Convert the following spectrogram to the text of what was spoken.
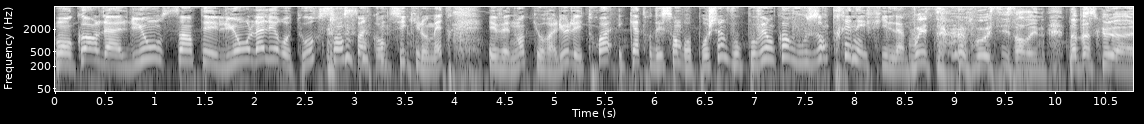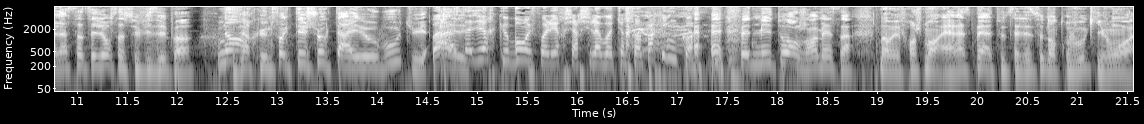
ou encore la Lyon-Saint-Élion, l'aller-retour, 156 km, événement qui aura lieu les 3 et 4 décembre prochains. Vous pouvez encore vous entraîner, Phil. Oui, vous aussi, Sandrine. Non, parce que euh, la Saint-Élion, ça suffisait pas. Non. C'est-à-dire qu'une fois que t'es chaud, que t'es arrivé au bout, tu Bah, allez, c'est-à-dire que bon, il faut aller rechercher la voiture sur le parking, quoi. fais demi-tour, je remets ça. Non, mais franchement, et respect à toutes celles et ceux d'entre vous qui vont, euh,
